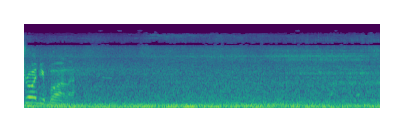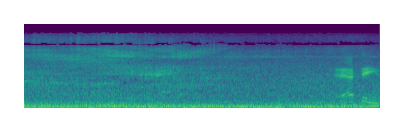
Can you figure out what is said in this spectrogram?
Show de bola! É, tem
